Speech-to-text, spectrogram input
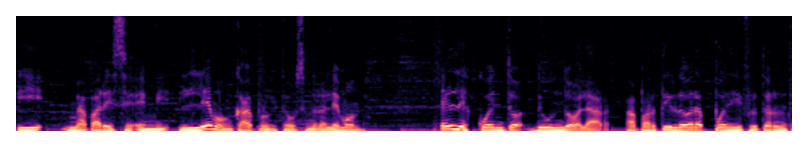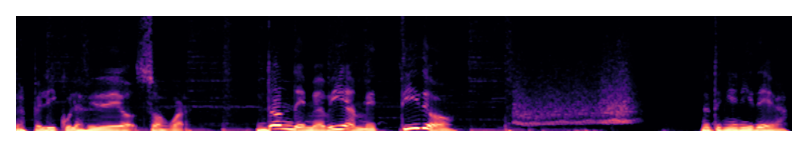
y me aparece en mi Lemon Card, porque estaba usando la Lemon, el descuento de un dólar. A partir de ahora puedes disfrutar de nuestras películas, videos, software. ¿Dónde me había metido? No tenía ni idea.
